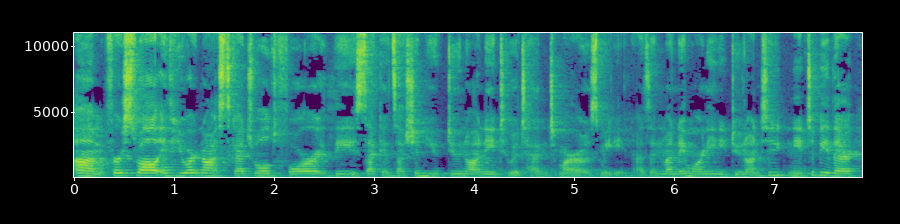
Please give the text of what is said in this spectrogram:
um, first of all, if you are not scheduled for the second session, you do not need to attend tomorrow's meeting. As in Monday morning, you do not need to be there.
